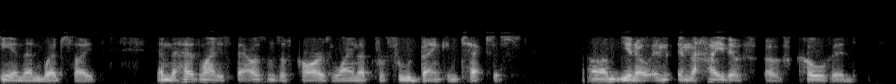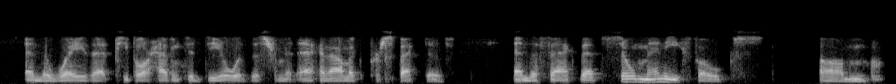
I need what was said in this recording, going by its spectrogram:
CNN website, and the headline is thousands of cars line up for food bank in Texas. Um, you know, in, in the height of, of COVID and the way that people are having to deal with this from an economic perspective, and the fact that so many folks, um,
